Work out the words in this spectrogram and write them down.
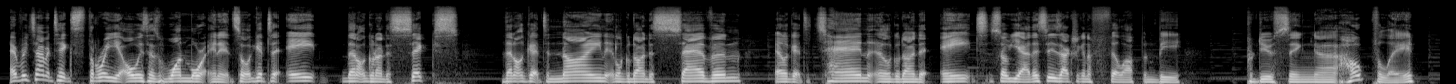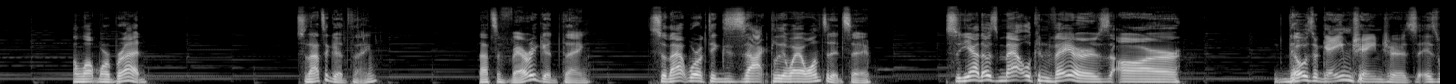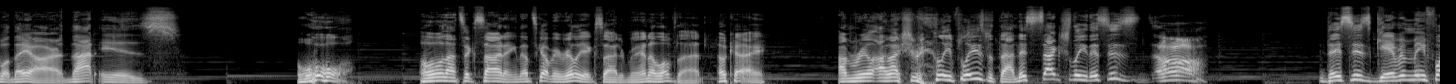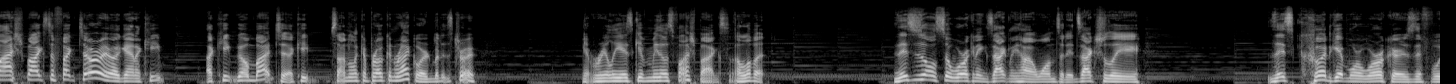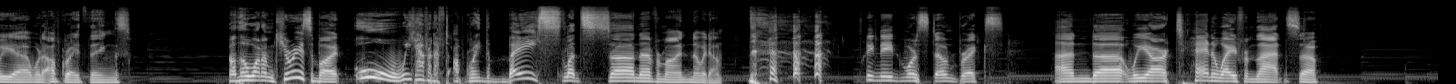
Every time it takes three, it always has one more in it. So I'll get to eight, then I'll go down to six, then I'll get to nine, it'll go down to seven, it'll get to 10, it'll go down to eight. So yeah, this is actually going to fill up and be producing, uh, hopefully, a lot more bread. So that's a good thing. That's a very good thing. So that worked exactly the way I wanted it to. So yeah, those metal conveyors are... Those are game changers, is what they are. That is... Oh! Oh, that's exciting. That's got me really excited, man. I love that. Okay. I'm real. I'm actually really pleased with that. This is actually, this is, oh, this is giving me flashbacks to Factorio again. I keep, I keep going back to. It. I keep sounding like a broken record, but it's true. It really is giving me those flashbacks. I love it. This is also working exactly how I wanted. It's actually... This could get more workers if we uh, were to upgrade things. Although what I'm curious about... Oh, we have enough to upgrade the base! Let's... Uh, never mind. No, we don't. we need more stone bricks. And uh, we are 10 away from that, so...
